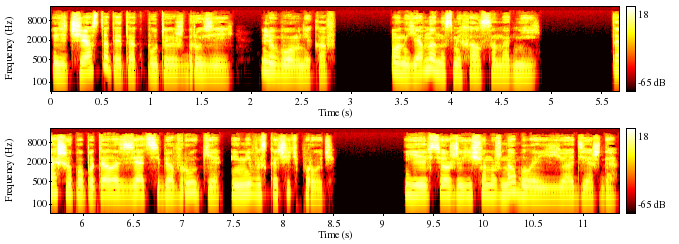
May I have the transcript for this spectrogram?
«И часто ты так путаешь друзей?» Любовников. Он явно насмехался над ней. Таша попыталась взять себя в руки и не выскочить прочь. Ей все же еще нужна была ее одежда.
